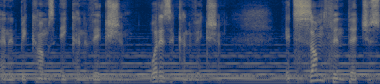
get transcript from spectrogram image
and it becomes a conviction. What is a conviction? It's something that just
